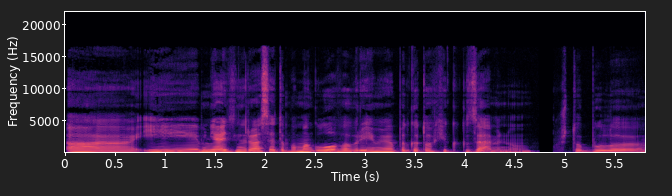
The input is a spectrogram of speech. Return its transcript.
А, и мне один раз это помогло во время подготовки к экзамену, что было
